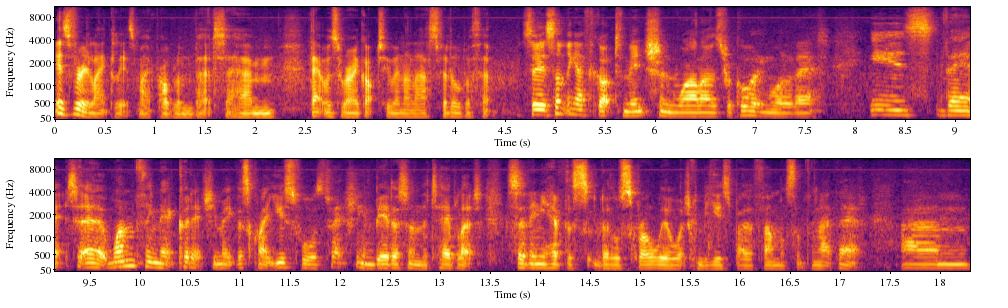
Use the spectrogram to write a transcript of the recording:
It's very likely it's my problem, but um, that was where I got to when I last fiddled with it. So something I forgot to mention while I was recording all of that is that uh, one thing that could actually make this quite useful is to actually embed it in the tablet so then you have this little scroll wheel which can be used by the thumb or something like that. Um,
